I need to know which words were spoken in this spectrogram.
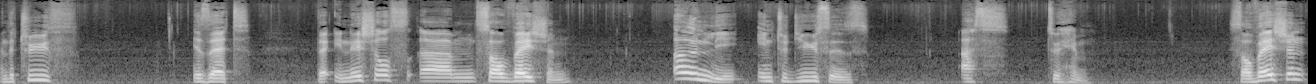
And the truth is that the initial um, salvation only introduces us to Him. Salvation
